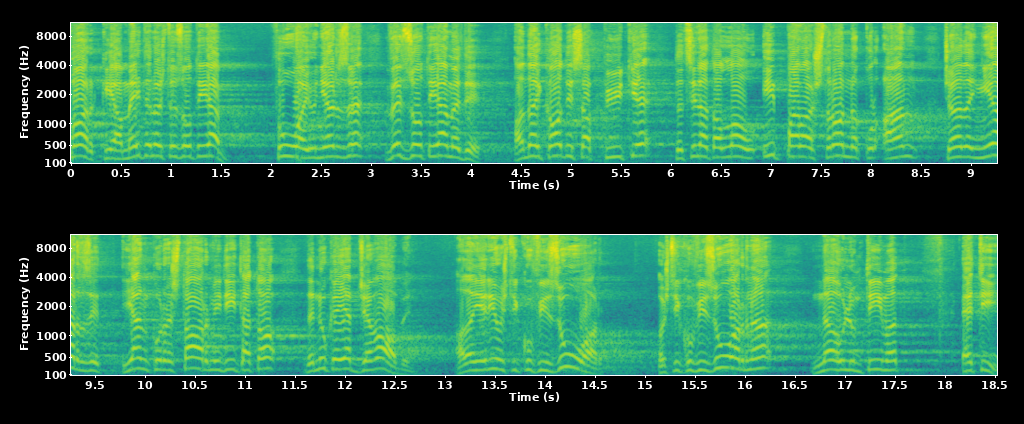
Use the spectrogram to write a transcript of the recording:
për kiametin është te Zoti jem, thuaju njerëzve, veç Zoti jem e di, Andaj ka disa pyetje të cilat Allahu i parashtron në Kur'an që edhe njerëzit janë kureshtarë m'i ditë ato dhe nuk e jep xhevabin. Andaj njeriu është i kufizuar, është i kufizuar në në hulumtimet e tij.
